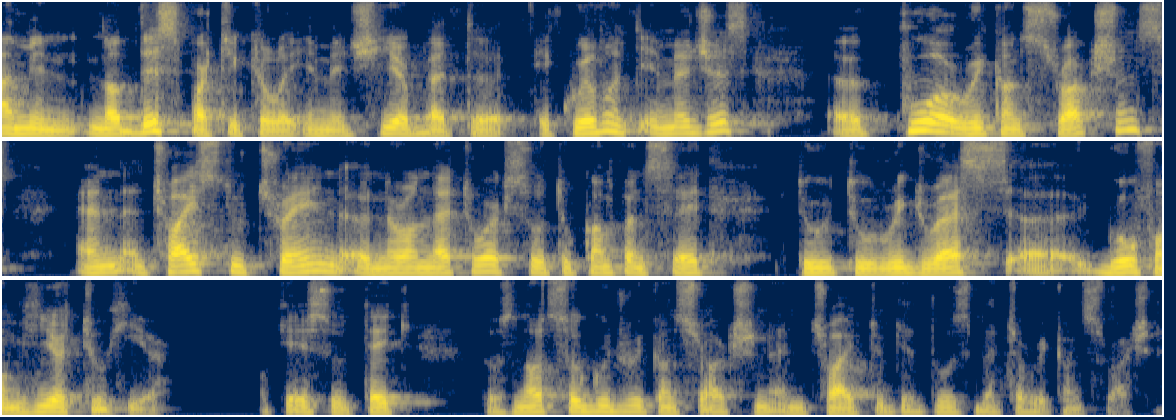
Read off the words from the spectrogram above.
I mean, not this particular image here, but uh, equivalent images, uh, poor reconstructions, and, and, tries to train a neural network so to compensate to, to regress, uh, go from here to here. Okay, so take those not so good reconstruction and try to get those better reconstruction.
